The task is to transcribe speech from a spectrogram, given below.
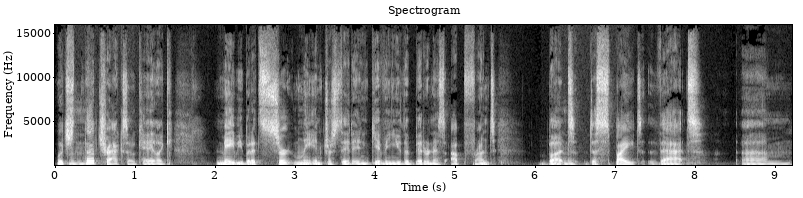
which that tracks okay. Like maybe, but it's certainly interested in giving you the bitterness up front. But despite that, um,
